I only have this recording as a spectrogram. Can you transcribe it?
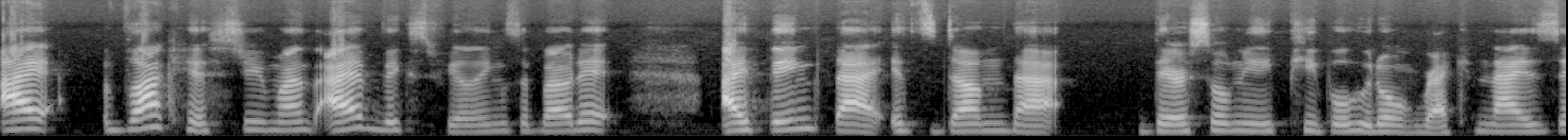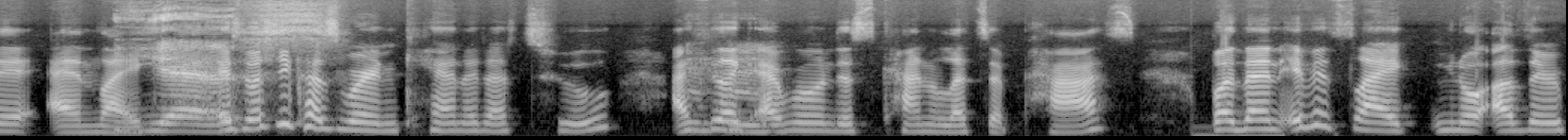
I Black History Month, I have mixed feelings about it. I think that it's dumb that there are so many people who don't recognize it and like yes. especially because we're in Canada too. I feel Mhm. like everyone just kind of lets it pass. But then if it's like, you know, other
